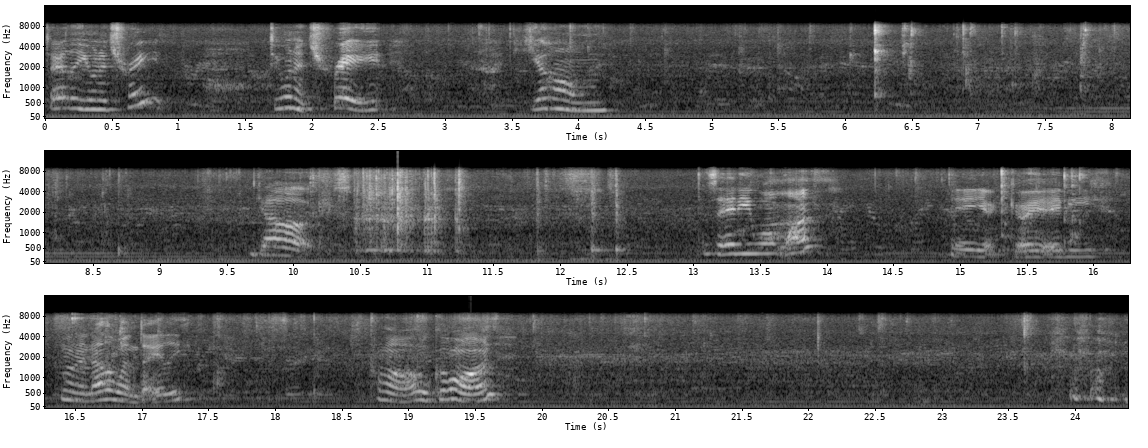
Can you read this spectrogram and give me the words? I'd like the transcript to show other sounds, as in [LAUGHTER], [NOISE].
Daly, you want a treat? Do you want a treat? Yum. Yuck. Does Eddie want one? There you go, Eddie. You want another one, Daly? Oh, go on. [LAUGHS]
